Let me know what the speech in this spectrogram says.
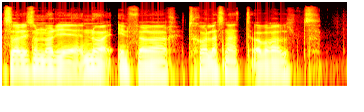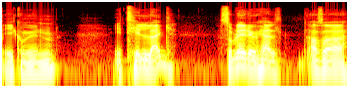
Så liksom når de nå innfører trådløst nett overalt i kommunen, i tillegg, så blir det jo helt Altså,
